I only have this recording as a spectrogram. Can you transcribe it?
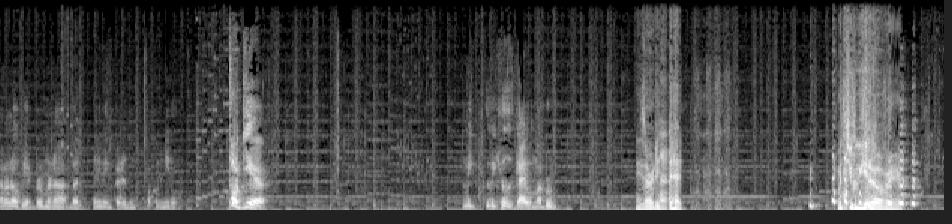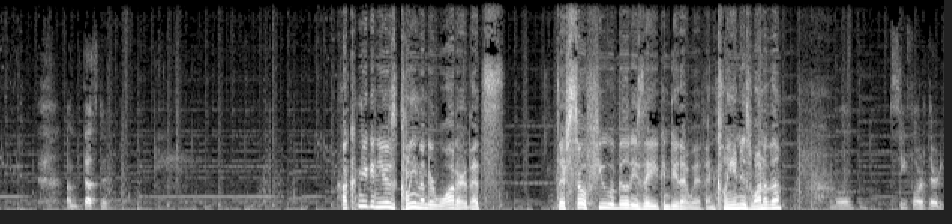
I don't know if he had broom or not, but anything better than fucking needle. Fuck yeah! Let me let me kill this guy with my broom. He's already dead. Would you get over here? I'm Dustin. How come you can use clean underwater? That's... There's so few abilities that you can do that with, and clean is one of them? Well, seafloor 30.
